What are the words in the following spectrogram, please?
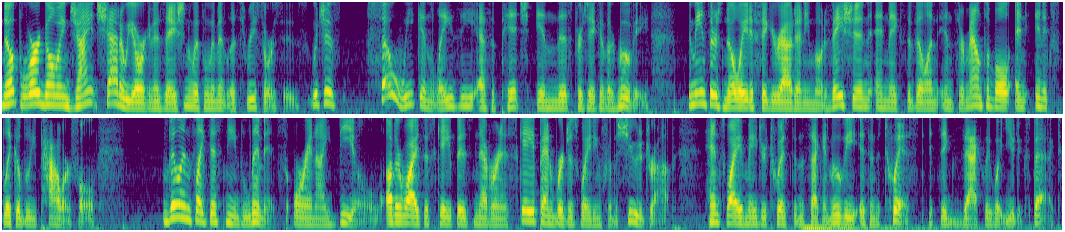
Nope, we're going giant shadowy organization with limitless resources, which is so weak and lazy as a pitch in this particular movie. It means there's no way to figure out any motivation and makes the villain insurmountable and inexplicably powerful. Villains like this need limits or an ideal, otherwise, escape is never an escape and we're just waiting for the shoe to drop. Hence, why a major twist in the second movie isn't a twist, it's exactly what you'd expect.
